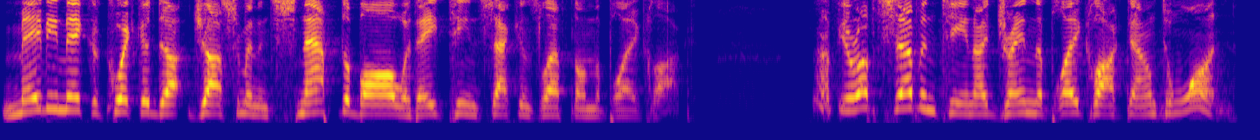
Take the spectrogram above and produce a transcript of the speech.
maybe make a quick adjustment and snap the ball with 18 seconds left on the play clock. Now, if you're up 17, I drain the play clock down to 1.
